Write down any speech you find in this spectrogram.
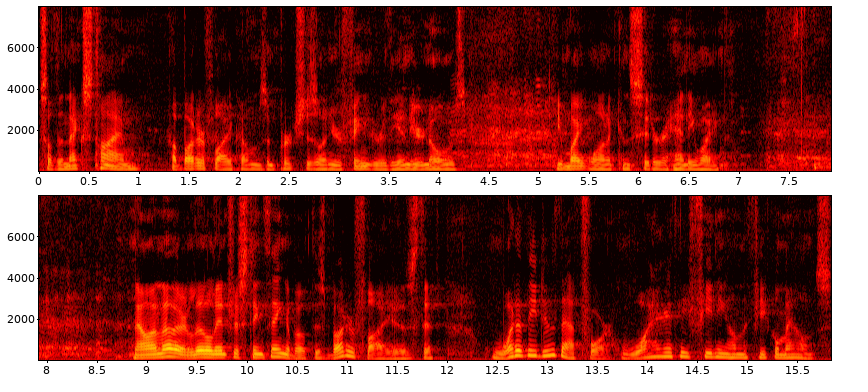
So the next time a butterfly comes and perches on your finger, the end of your nose, you might want to consider a handy wipe. Now, another little interesting thing about this butterfly is that what do they do that for? Why are they feeding on the fecal mounds?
